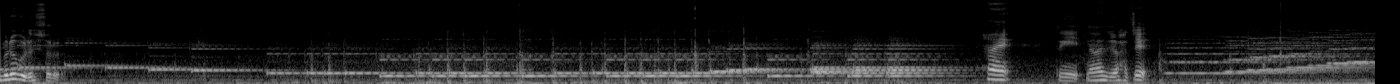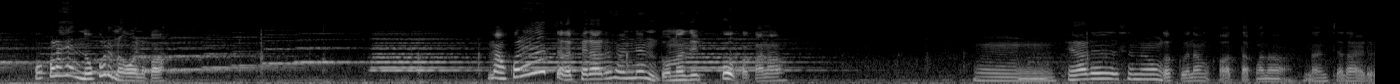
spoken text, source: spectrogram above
ブルブルしとる。はい。次78ここら辺残るのが多いのか。まあこれだったらペラル踏んでるのと同じ効果かな。うーんペラル踏む音楽なんかあったかな。なんちゃらいろい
